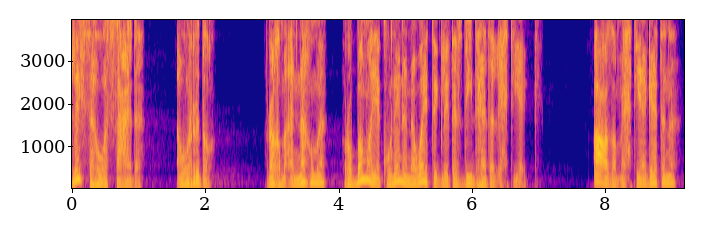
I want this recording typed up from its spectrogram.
ليس هو السعادة أو الرضا رغم أنهما ربما يكونان نواتج لتسديد هذا الاحتياج. أعظم احتياجاتنا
